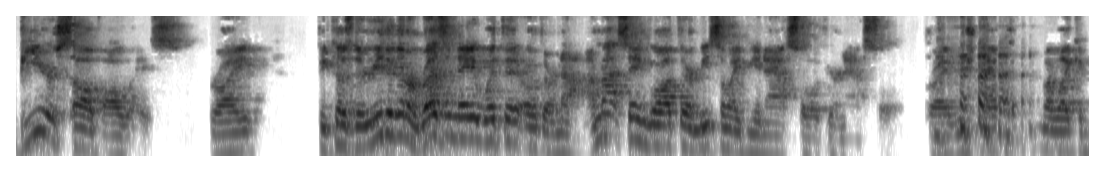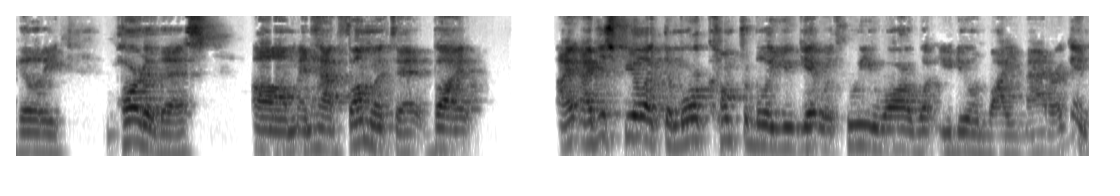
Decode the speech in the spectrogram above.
be yourself always, right? Because they're either going to resonate with it or they're not. I'm not saying go out there and meet somebody be an asshole if you're an asshole, right? We should have my likability part of this um, and have fun with it. But I, I, just feel like the more comfortable you get with who you are, what you do, and why you matter, again,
